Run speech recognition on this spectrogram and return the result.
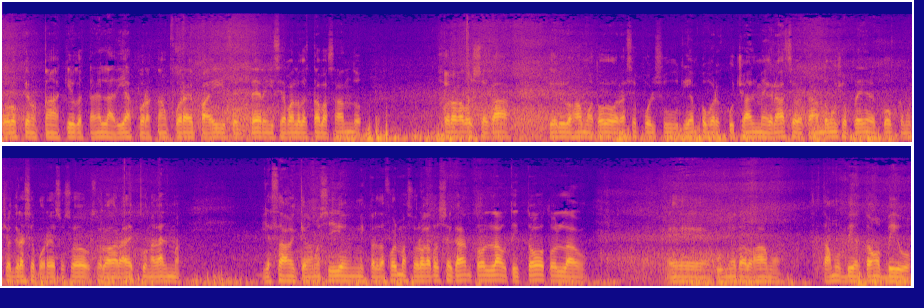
todos los que no están aquí, los que están en la diáspora, están fuera del país, se enteren y sepan lo que está pasando. Quiero 14K. Quiero y los amo a todos. Gracias por su tiempo, por escucharme. Gracias. Me está dando mucho play en el podcast. Muchas gracias por eso. Eso se lo agradezco en el alma. Ya saben que no me siguen en mis plataformas, solo 14K en todos lados, TikTok, todos lados. Eh, puñeta, los amo. Estamos bien, estamos vivos.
